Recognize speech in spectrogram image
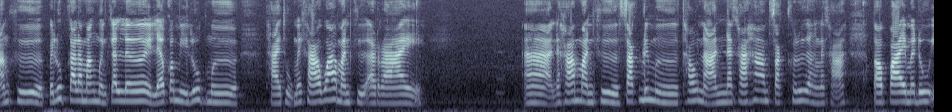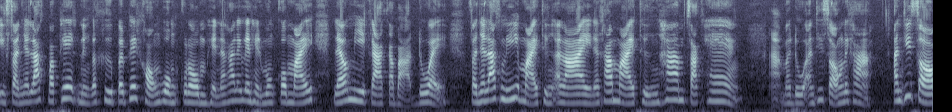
3 คือเป็นรูปกระมังเหมือนกันเลย แล้วก็มีรูปมือทายถูกไหมคะว่ามันคืออะไร อ่านะคะมันคือซักด้วยมือเท่านั้นนะคะ ห้ามซักเครื่องนะคะ ต่อไปมาดูอีกสัญลักษณ์ประเภทหนึ่งก็คือประเภทของวงกลมเห็นนะคะนักเรียนเห็นวงกลมไหมแล้วมีกากบาทด้วย สัญลักษณ์นี้หมายถึงอะไรนะคะ หมายถึงห้ามซักแห้งอะมาดูอันที่สองเลยค่ะ อันที่สอง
